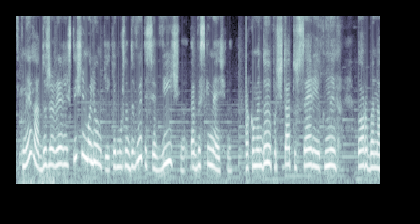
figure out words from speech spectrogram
в книга дуже реалістичні малюнки, які можна дивитися вічно та безкінечно. Рекомендую прочитати серію книг Торбена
